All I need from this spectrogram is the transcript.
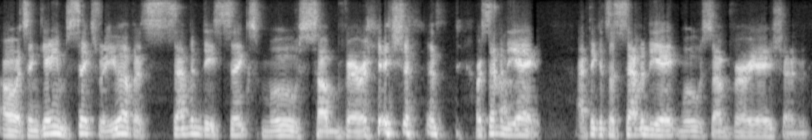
oh, it's in game six where you have a 76 move sub variation or 78. I think it's a 78 move sub variation.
